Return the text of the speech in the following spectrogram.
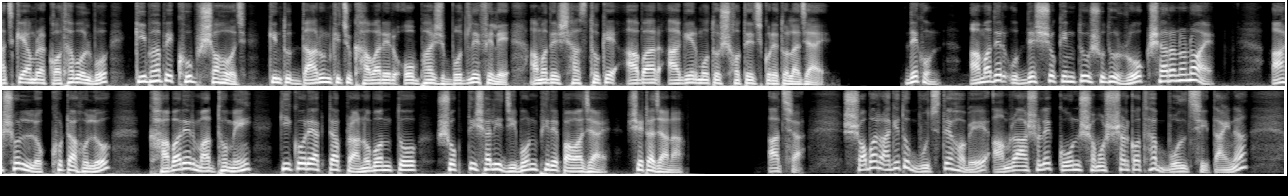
আজকে আমরা কথা বলব কীভাবে খুব সহজ কিন্তু দারুণ কিছু খাবারের অভ্যাস বদলে ফেলে আমাদের স্বাস্থ্যকে আবার আগের মতো সতেজ করে তোলা যায়। দেখুন, আমাদের উদ্দেশ্য কিন্তু শুধু রোগ সারানো নয়। আসল লক্ষ্যটা হল খাবারের মাধ্যমে কি করে একটা প্রাণবন্ত, শক্তিশালী জীবন ফিরে পাওয়া যায়, সেটা জানা। আচ্ছা সবার আগে তো বুঝতে হবে আমরা আসলে কোন সমস্যার কথা বলছি, তাই না?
